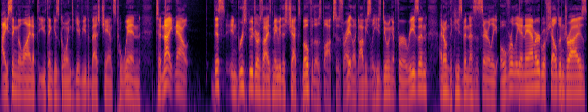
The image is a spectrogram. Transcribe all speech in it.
icing the lineup that you think is going to give you the best chance to win tonight. Now, this in Bruce Boudreau's eyes, maybe this checks both of those boxes, right? Like obviously he's doing it for a reason. I don't think he's been necessarily overly enamored with Sheldon Dries'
